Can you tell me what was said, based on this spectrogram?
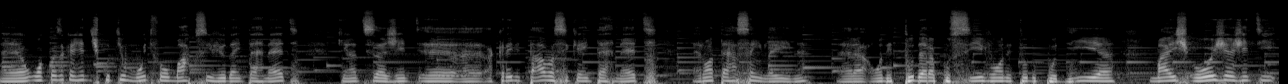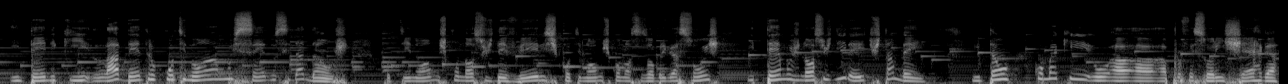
é, uma coisa que a gente discutiu muito foi o marco civil da internet, que antes a gente é, é acreditava-se que a internet era uma terra sem lei, né? Era onde tudo era possível, onde tudo podia, mas hoje a gente entende que lá dentro continuamos sendo cidadãos, continuamos com nossos deveres, continuamos com nossas obrigações e temos nossos direitos também. Então, como é que a, a, professora enxerga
